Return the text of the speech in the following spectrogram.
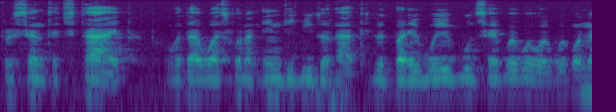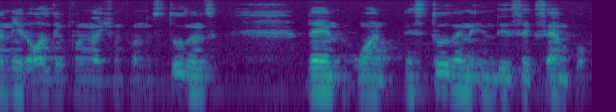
percentage type. Well, that was for an individual attribute, but if we would say, wait, wait, wait, we're going to need all the information from the students, then one student in this example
